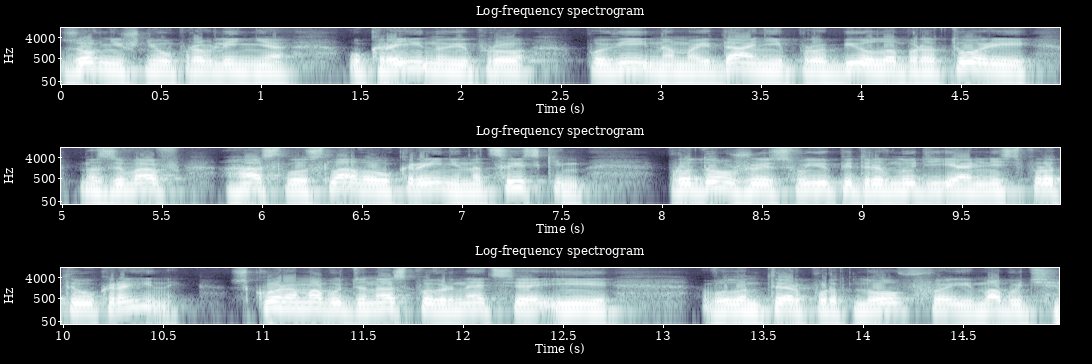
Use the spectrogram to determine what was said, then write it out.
зовнішнє управління Україною, про повій на майдані, про біолабораторії, називав гасло Слава Україні нацистським, продовжує свою підривну діяльність проти України. Скоро, мабуть, до нас повернеться і волонтер Портнов, і, мабуть,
